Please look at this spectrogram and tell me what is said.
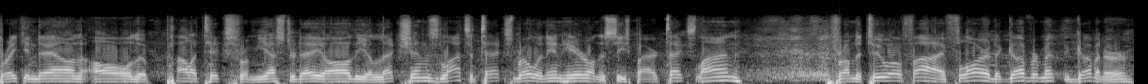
breaking down all the politics from yesterday, all the elections. Lots of text rolling in here on the C Spire text line. From the 205, Florida government governor,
